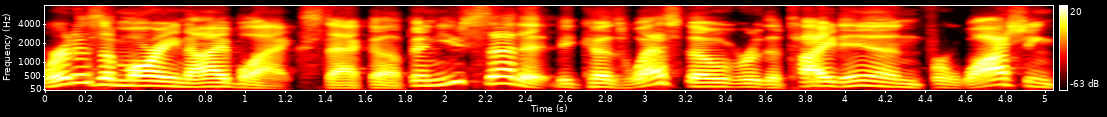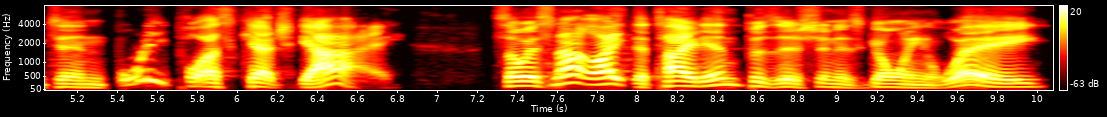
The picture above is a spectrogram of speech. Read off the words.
where does Amari Niblack stack up? And you said it because Westover, the tight end for Washington, 40 plus catch guy. So it's not like the tight end position is going away.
